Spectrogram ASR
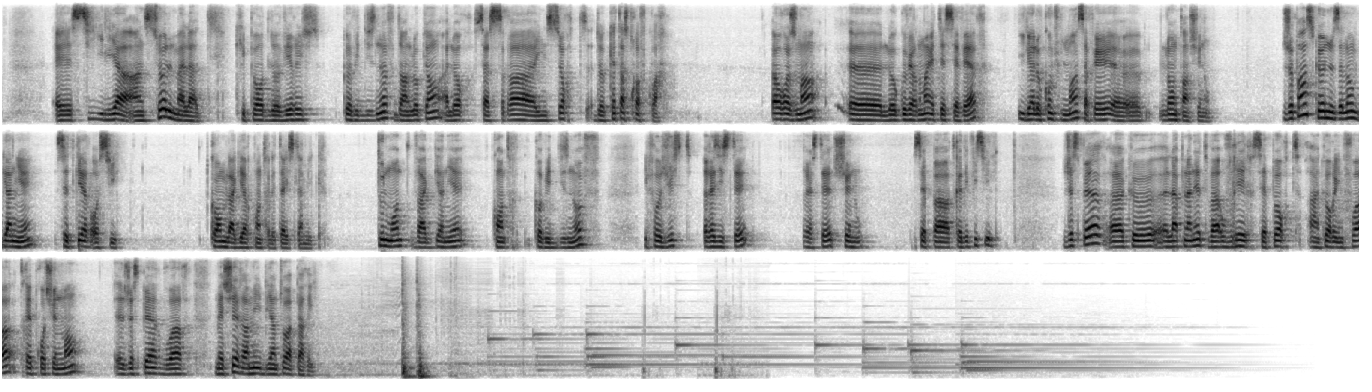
Et s'il y a un seul malade qui porte le virus Covid-19 dans le camp, alors ça sera une sorte de catastrophe, quoi. Heureusement, euh, le gouvernement était sévère. Il y a le confinement, ça fait euh, longtemps chez nous. Je pense que nous allons gagner cette guerre aussi, comme la guerre contre l'État islamique tout le monde va gagner contre Covid-19. Il faut juste résister, rester chez nous. C'est pas très difficile. J'espère euh, que la planète va ouvrir ses portes encore une fois très prochainement. J'espère voir mes chers amis bientôt à Paris.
